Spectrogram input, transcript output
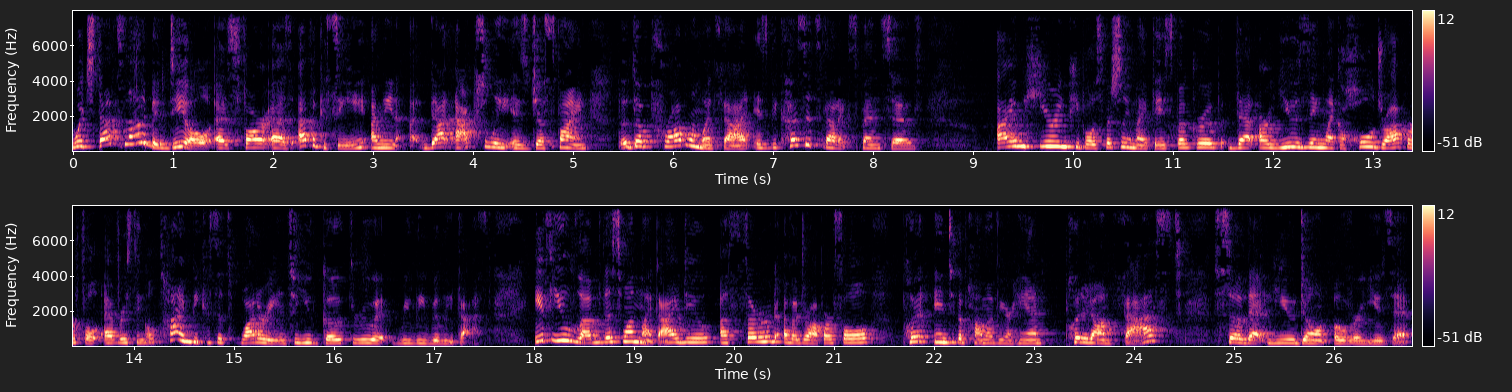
which that's not a big deal as far as efficacy. I mean, that actually is just fine. The, the problem with that is because it's that expensive, I'm hearing people, especially in my Facebook group, that are using like a whole dropper full every single time because it's watery and so you go through it really, really fast. If you love this one like I do, a third of a dropper full, put into the palm of your hand, put it on fast so that you don't overuse it.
